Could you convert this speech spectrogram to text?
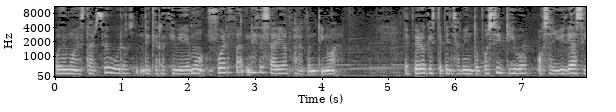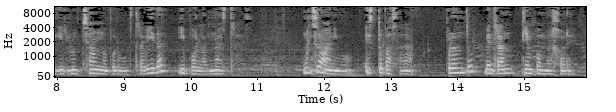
podemos estar seguros de que recibiremos fuerzas necesarias para continuar. Espero que este pensamiento positivo os ayude a seguir luchando por vuestra vida y por las nuestras. Mucho ánimo, esto pasará. Pronto vendrán tiempos mejores.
